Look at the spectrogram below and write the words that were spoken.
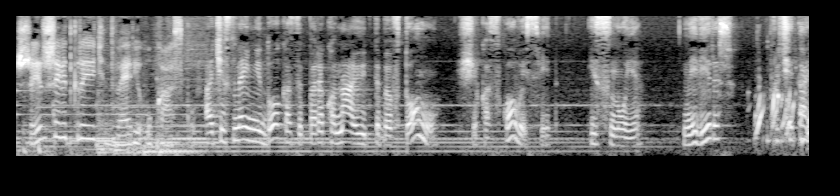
ширше відкриють двері у казку. А численні докази переконають тебе в тому, що казковий світ існує. Не віриш? Прочитай.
